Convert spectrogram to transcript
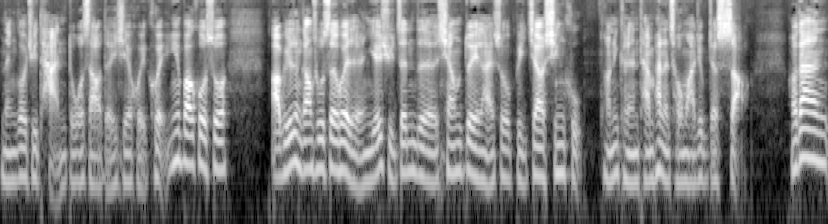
能够去谈多少的一些回馈？因为包括说啊，比如说你刚出社会的人，也许真的相对来说比较辛苦啊，你可能谈判的筹码就比较少。好，当然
